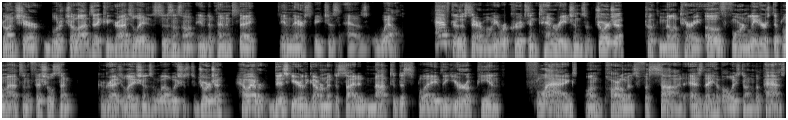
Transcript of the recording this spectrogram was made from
Juansher Burchuladze congratulated citizens on Independence Day in their speeches as well. After the ceremony, recruits in 10 regions of Georgia took the military oath. Foreign leaders, diplomats, and officials sent congratulations and well wishes to Georgia. However, this year the government decided not to display the European flags on Parliament's facade as they have always done in the past.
